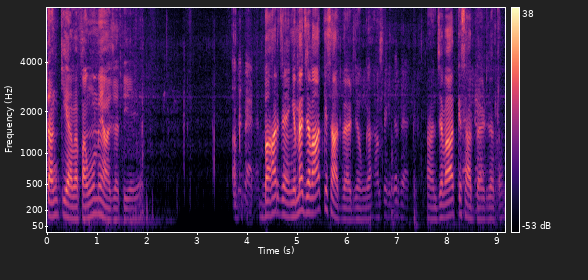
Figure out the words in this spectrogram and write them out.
तंग किया हुआ पाँवों में आ जाती है ये। अब बाहर जाएँगे मैं जवाद के साथ बैठ जाऊँगा। हम फिर इधर बैठ हाँ जवाद के साथ बैठ जाता हूँ।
